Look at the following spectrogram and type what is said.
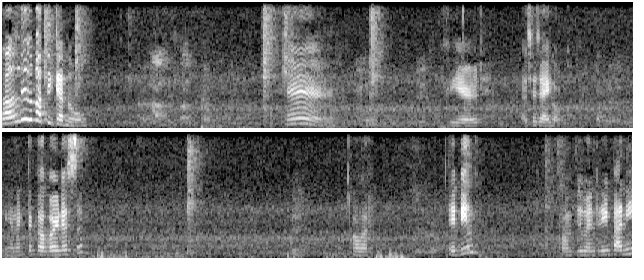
লাল নীল বাতি কেন? হ্যাঁ। ফিয়ার্ড আচ্ছা যাই হোক। এখানে একটা কাভার্ড আছে। টেবিল কমপ্লিমেন্টারি পানি?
